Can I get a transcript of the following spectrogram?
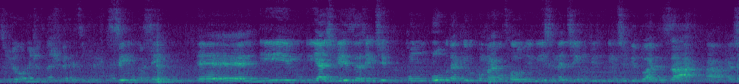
Isso geralmente é diferença de Sim, sim. É, e, e às vezes a gente, com um pouco daquilo que o Michael falou no início, né, de individualizar as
